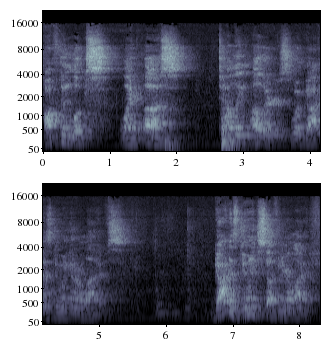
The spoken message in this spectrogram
often looks like us telling others what God is doing in our lives. God is doing stuff in your life.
